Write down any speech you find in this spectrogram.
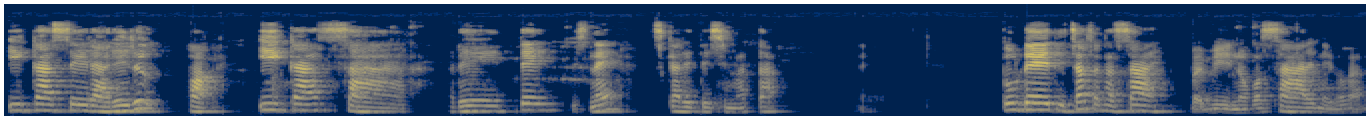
ikaserareru hoặc ikasarete ne skarete shimata. Câu D thì chắc chắn là sai bởi vì nó có xa đây này các bạn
